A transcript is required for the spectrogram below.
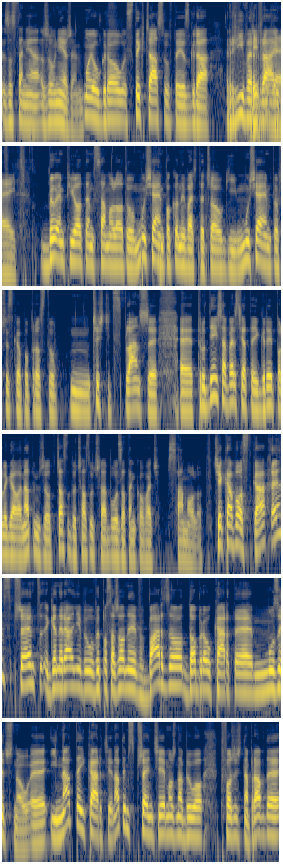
e, zostania żołnierzem. Moją grą z tych czasów to jest gra River, River Ride. Raid. Byłem pilotem samolotu, musiałem pokonywać te czołgi, musiałem to wszystko po prostu mm, czyścić z planszy. E, trudniejsza wersja tej gry polegała na tym, że od czasu do czasu trzeba było zatankować samolot. Ciekawostka, ten sprzęt generalnie był wyposażony w bardzo dobrą kartę muzyczną e, i na tej karcie, na tym sprzęcie można było tworzyć naprawdę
